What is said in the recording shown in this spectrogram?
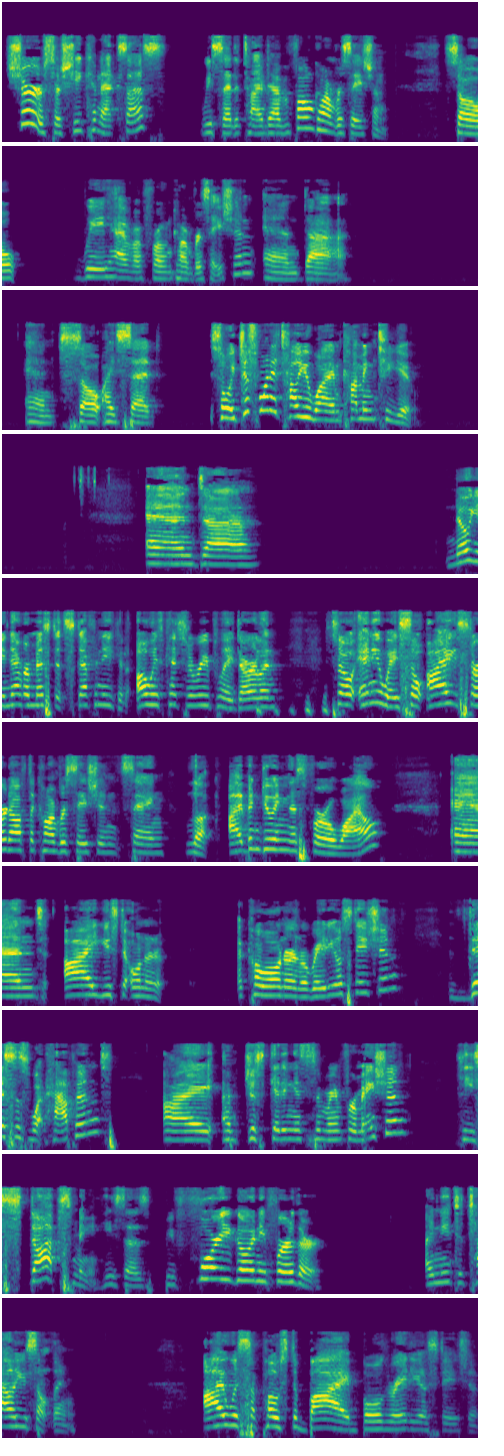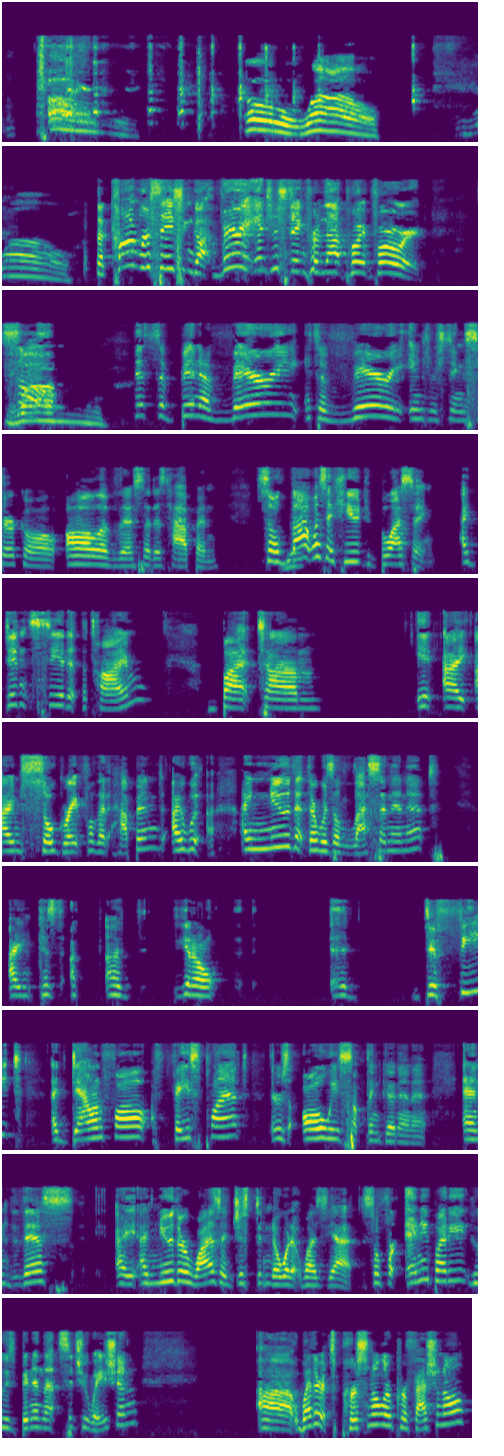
Sure. So she connects us. We set a time to have a phone conversation. So we have a phone conversation and, uh, and so I said, so I just want to tell you why I'm coming to you. And uh, no, you never missed it, Stephanie. You can always catch the replay, darling. so anyway, so I start off the conversation saying, "Look, I've been doing this for a while, and I used to own a, a co-owner in a radio station. This is what happened. I am just getting some information." He stops me. He says, "Before you go any further, I need to tell you something." I was supposed to buy Bold Radio Station. Oh, oh wow. Wow. The conversation got very interesting from that point forward. So wow. this has been a very, it's a very interesting circle, all of this that has happened. So that was a huge blessing. I didn't see it at the time, but, um, it I I'm so grateful that it happened. I knew that there was a lesson in it. I because you know a defeat, a downfall, a face plant. There's always something good in it, and this. I, I knew there was, I just didn't know what it was yet. So for anybody who's been in that situation, uh, whether it's personal or professional,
